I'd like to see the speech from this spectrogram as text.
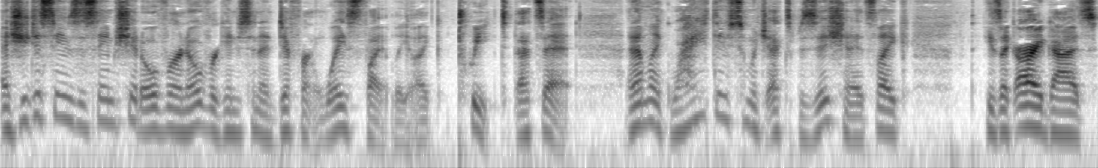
And she just seems the same shit over and over again just in a different way slightly like tweaked. That's it. And i'm like why is there so much exposition? It's like he's like all right guys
